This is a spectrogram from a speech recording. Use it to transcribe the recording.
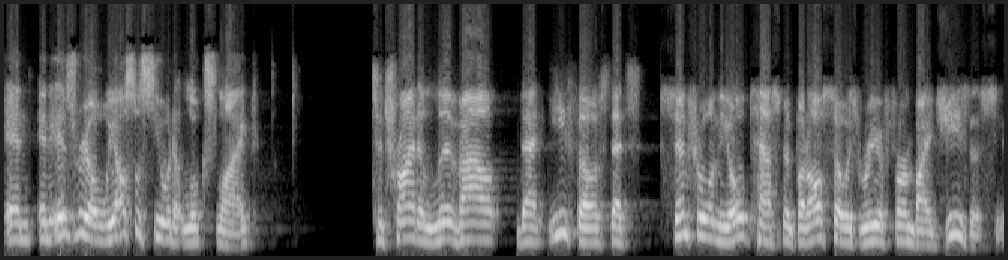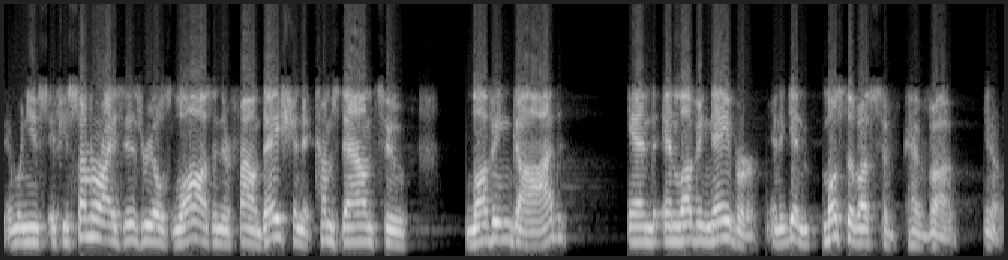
and in Israel, we also see what it looks like to try to live out that ethos that's central in the Old Testament, but also is reaffirmed by Jesus. And when you, if you summarize Israel's laws and their foundation, it comes down to loving God and and loving neighbor. And again, most of us have have uh, you know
